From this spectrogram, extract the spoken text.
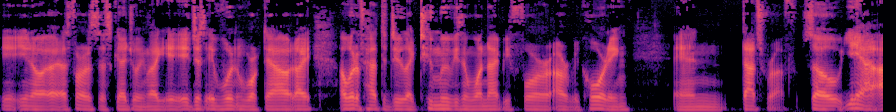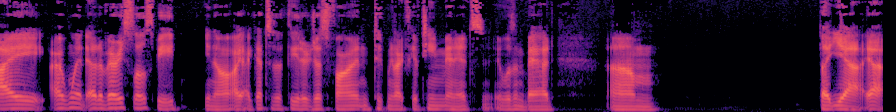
You know, as far as the scheduling, like it, it just it wouldn't have worked out. I I would have had to do like two movies in one night before our recording, and that's rough. So yeah, I I went at a very slow speed. You know, I, I got to the theater just fine. It took me like 15 minutes. It wasn't bad. Um, but yeah, yeah,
